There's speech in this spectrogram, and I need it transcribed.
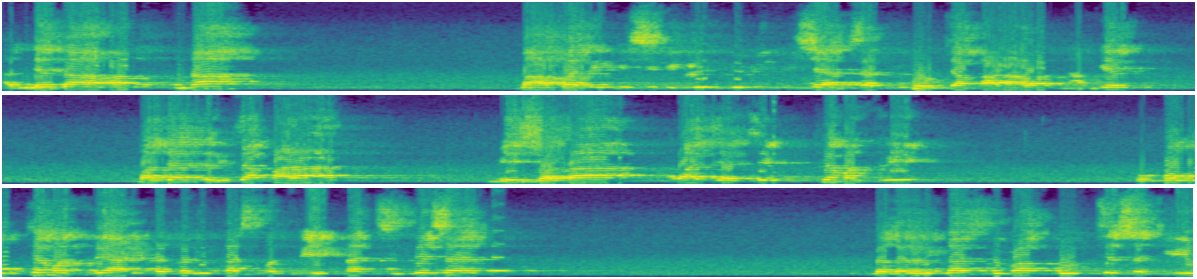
अन्यथा आम्हाला पुन्हा महापालिकेशी निगडीत विविध विषयांसाठी मोर्चा काढावा लागेल. मध्यंतरीच्या काळात मी स्वतः राज्याचे मुख्यमंत्री उपमुख्यमंत्री आणि नगरविकास मंत्री एकनाथ शिंदे साहेब नगरविकास विभाग दोनचे सचिव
